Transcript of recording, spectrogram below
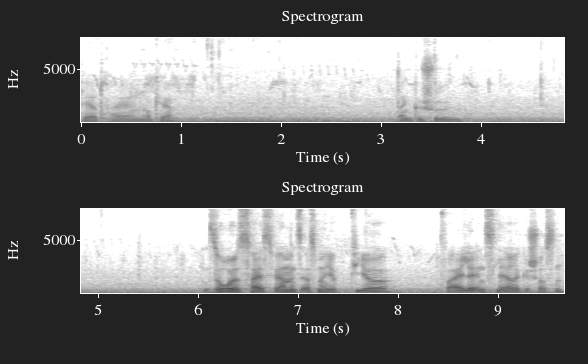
Pferd heilen, okay. Dankeschön. So, das heißt, wir haben jetzt erstmal hier vier Pfeile ins Leere geschossen.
